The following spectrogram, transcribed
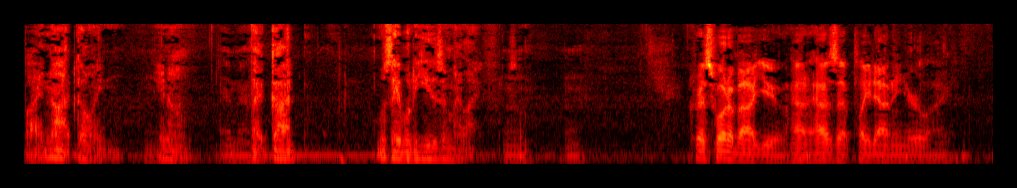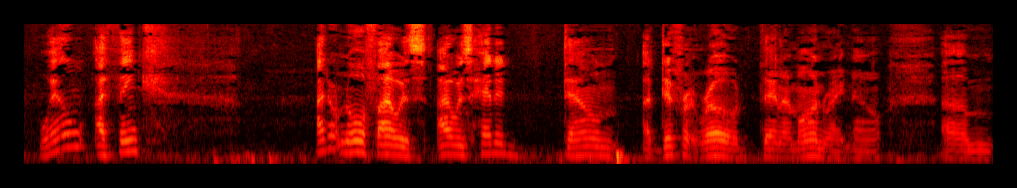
by not going. You know, that God was able to use in my life. So. Chris, what about you? How how's that played out in your life? Well, I think I don't know if I was I was headed down a different road than I'm on right now. Um,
